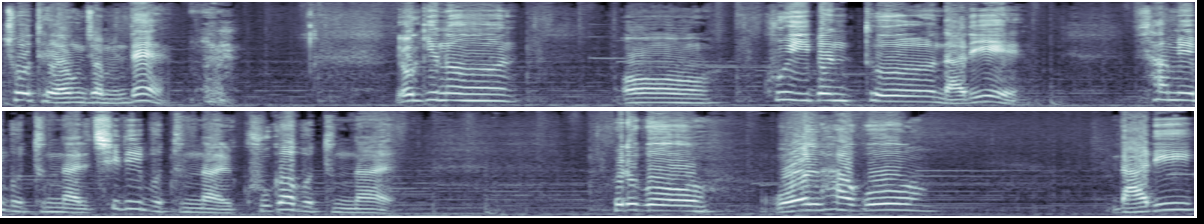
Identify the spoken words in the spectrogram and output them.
초대형점인데, 여기는, 어, 구 이벤트 날이 3위 붙은 날, 7위 붙은 날, 9가 붙은 날, 그리고 월하고 날이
